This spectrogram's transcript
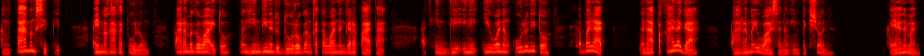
Ang tamang sipit ay makakatulong para magawa ito nang hindi nadudurog ang katawan ng garapata at hindi iniiwan ang ulo nito sa balat na napakahalaga para maiwasan ang impeksyon. Kaya naman,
